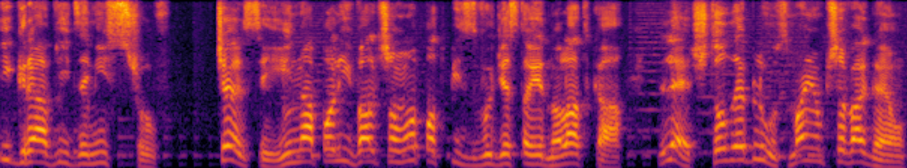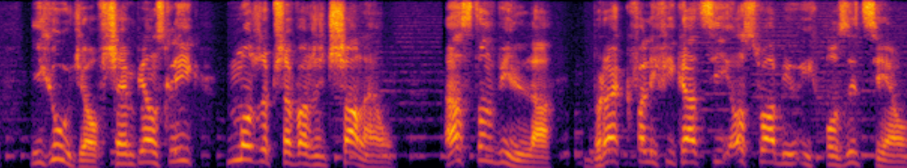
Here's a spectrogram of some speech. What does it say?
i gra w Lidze Mistrzów. Chelsea i Napoli walczą o podpis 21-latka, lecz to The Blues mają przewagę. Ich udział w Champions League może przeważyć szalę. Aston Villa, brak kwalifikacji osłabił ich pozycję.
